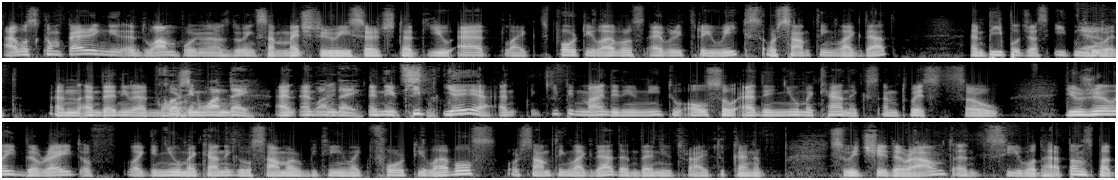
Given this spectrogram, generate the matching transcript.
I was comparing it at one point when I was doing some match tree research that you add like 40 levels every three weeks or something like that, and people just eat Yeah. through it. And, and then you add more. of course, in one day. and, and one day. and you keep yeah yeah and keep in mind that you need to also add in new mechanics and twists so usually the rate of like a new mechanic will somewhere between like 40 levels or something like that and then you try to kind of switch it around and see what happens but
